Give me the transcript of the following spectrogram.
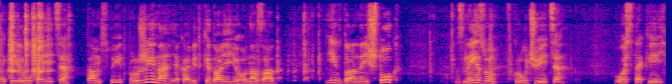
який рухається. Там стоїть пружина, яка відкидає його назад. І в даний шток знизу вкручується ось такий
